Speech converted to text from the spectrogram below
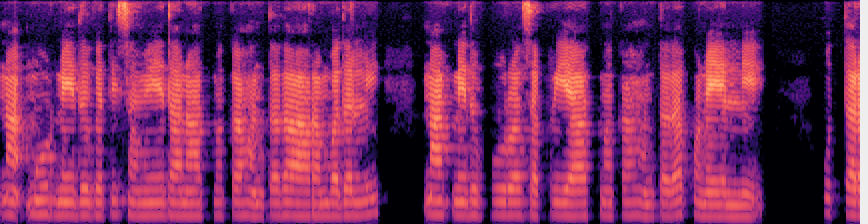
ನ ಮೂರನೇದು ಗತಿ ಸಂವೇದನಾತ್ಮಕ ಹಂತದ ಆರಂಭದಲ್ಲಿ ನಾಲ್ಕನೇದು ಪೂರ್ವ ಸಕ್ರಿಯಾತ್ಮಕ ಹಂತದ ಕೊನೆಯಲ್ಲಿ. ಉತ್ತರ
